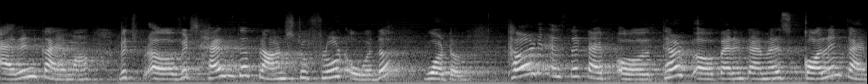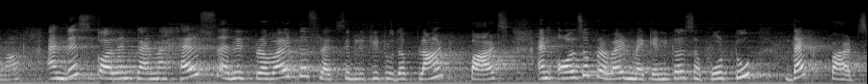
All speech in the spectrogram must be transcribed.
aerenchyma which, uh, which helps the plants to float over the water. Third is the type, uh, third uh, parenchyma is collenchyma and this collenchyma helps and it provides the flexibility to the plant parts and also provide mechanical support to that parts.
